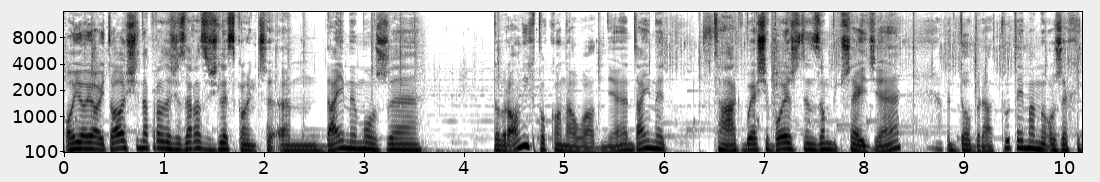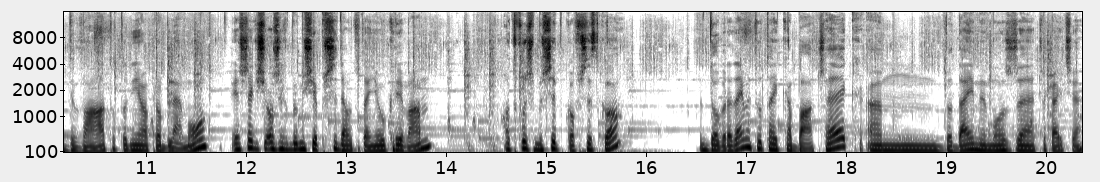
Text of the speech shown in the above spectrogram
Oj, oj, oj, to się naprawdę się zaraz źle skończy. Em, dajmy może... Dobra, on ich pokonał ładnie. Dajmy tak, bo ja się boję, że ten zombie przejdzie. Dobra, tutaj mamy orzechy dwa, to to nie ma problemu. Jeszcze jakiś orzech by mi się przydał, tutaj nie ukrywam. Otwórzmy szybko wszystko. Dobra, dajmy tutaj kabaczek. em, dodajmy może. Czekajcie.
